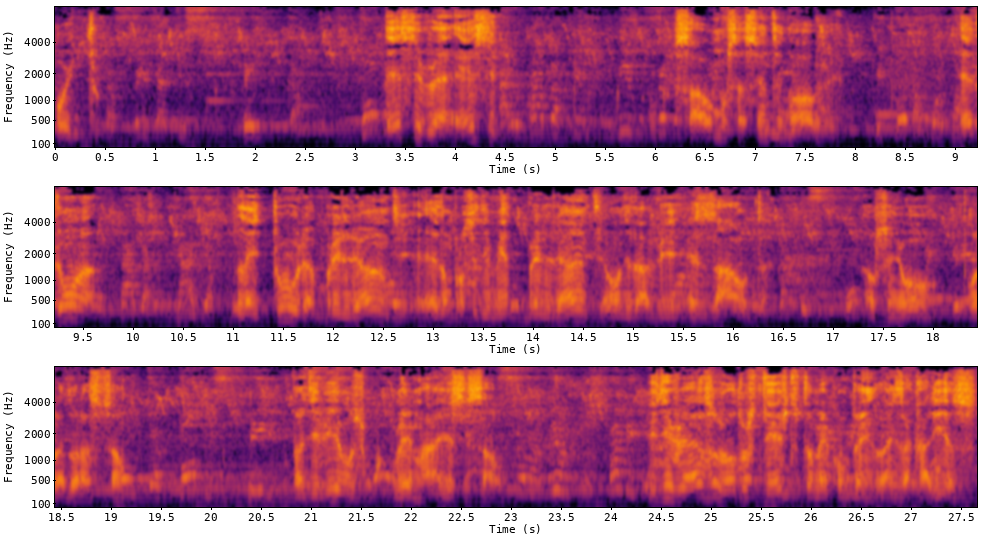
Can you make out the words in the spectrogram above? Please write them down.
8. Esse, esse Salmo 69 é de uma leitura brilhante, é de um procedimento brilhante, onde Davi exalta ao Senhor por adoração. Nós devíamos ler mais esse salmo. E diversos outros textos também, como tem lá em Zacarias,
